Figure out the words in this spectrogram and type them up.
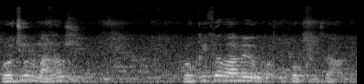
প্রচুর মানুষ প্রকৃতভাবে উপ- উপকৃত হবে।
